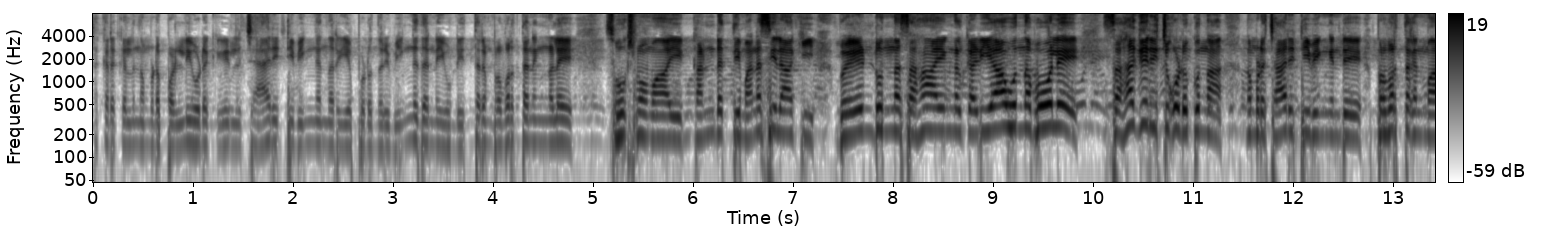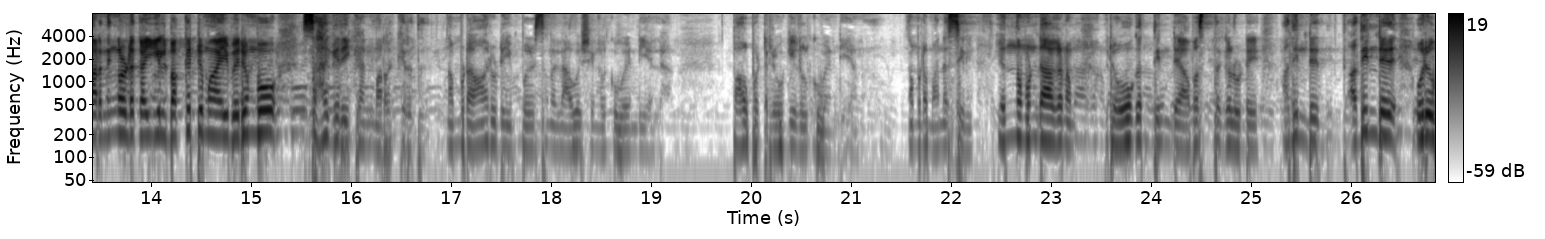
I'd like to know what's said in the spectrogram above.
ചക്കരക്കല്ല് നമ്മുടെ പള്ളിയുടെ കീഴിൽ ചാരിറ്റി വിങ് എന്നറിയപ്പെടുന്ന ഒരു വിങ് തന്നെയുണ്ട്. ഇത്തരം പ്രവർത്തനങ്ങളെ സൂക്ഷ്മമായി കണ്ടെത്തി മനസ്സിലാക്കി വേണ്ടുന്ന സഹായങ്ങൾ കഴിയാവുന്ന പോലെ സഹകരിച്ചു കൊടുക്കുന്ന നമ്മുടെ ചാരിറ്റി വിങ്ങിന്റെ പ്രവർത്തകന്മാർ നിങ്ങളുടെ കയ്യിൽ ബക്കറ്റുമായി വരുമ്പോൾ സഹകരിക്കാൻ മറക്കരുത്. നമ്മുടെ ആരുടെയും പേഴ്സണൽ ആവശ്യങ്ങൾക്ക് വേണ്ടിയല്ല പാവപ്പെട്ട രോഗികൾക്ക് വേണ്ടിയാണ്. നമ്മുടെ മനസ്സിൽ എന്നും ഉണ്ടാകണം രോഗത്തിന്റെ അവസ്ഥകളുടെ അതിന്റെ അതിന്റെ ഒരു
